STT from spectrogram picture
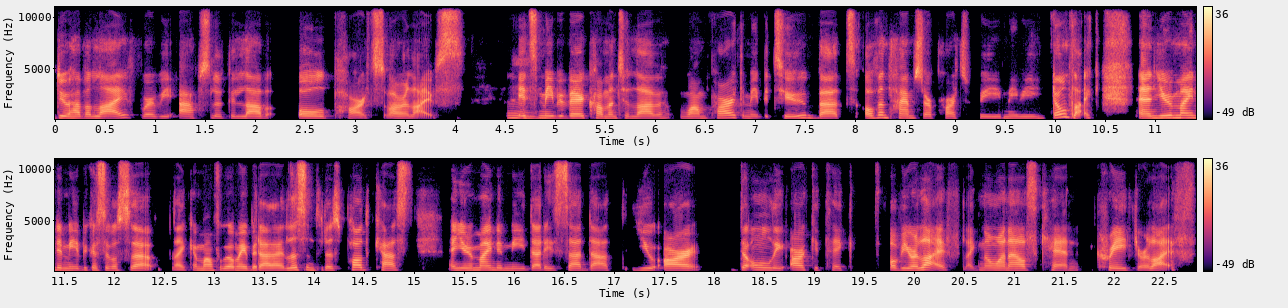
do have a life where we absolutely love all parts of our lives. Mm. It's maybe very common to love one part or maybe two, but oftentimes there are parts we maybe don't like. And you reminded me because it was uh, like a month ago, maybe that I listened to this podcast, and you reminded me that he said that you are the only architect of your life. Like no one else can create your life.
